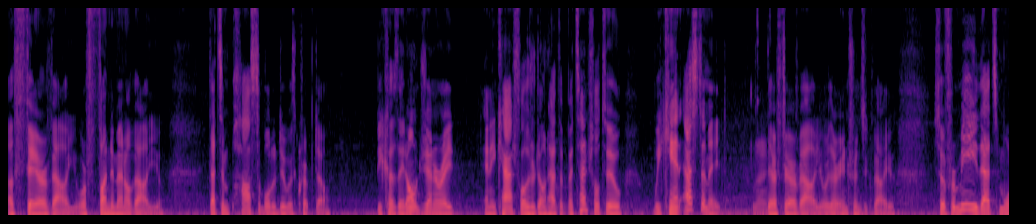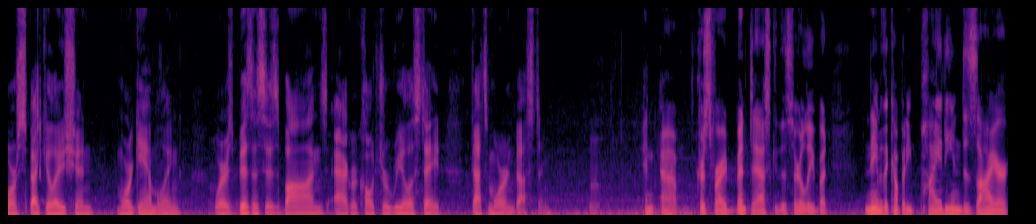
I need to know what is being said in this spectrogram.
of fair value or fundamental value. That's impossible to do with crypto because they don't generate any cash flows or don't have the potential to. We can't estimate Right. their fair value or their intrinsic value. So for me, that's more speculation, more gambling, whereas businesses, bonds, agriculture, real estate, that's more investing. And uh, Christopher, I meant to ask you this early, but the name of the company, Piety and Desire,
